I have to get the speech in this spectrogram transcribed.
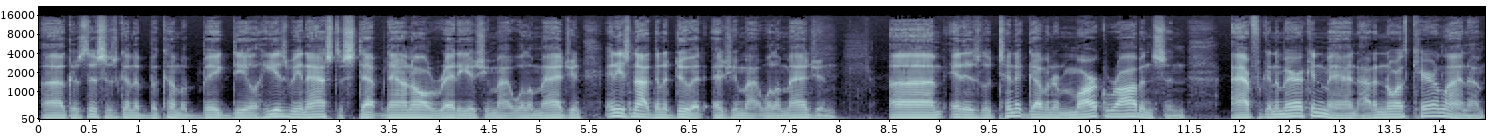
because uh, this is going to become a big deal. He is being asked to step down already, as you might well imagine, and he's not going to do it, as you might well imagine. Um, it is Lieutenant Governor Mark Robinson, African American man out of North Carolina,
